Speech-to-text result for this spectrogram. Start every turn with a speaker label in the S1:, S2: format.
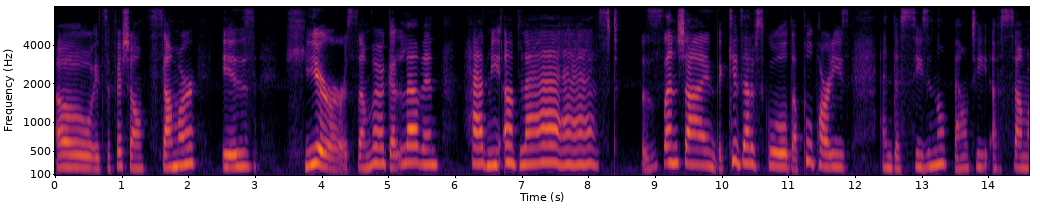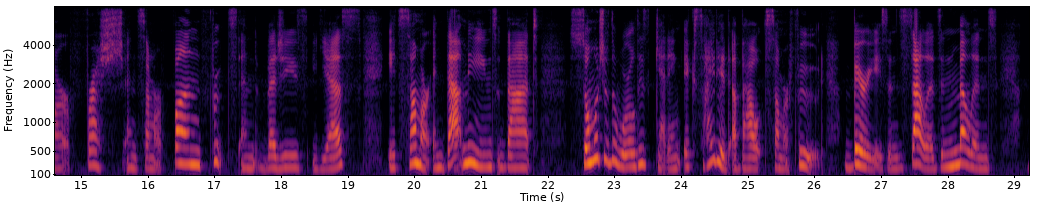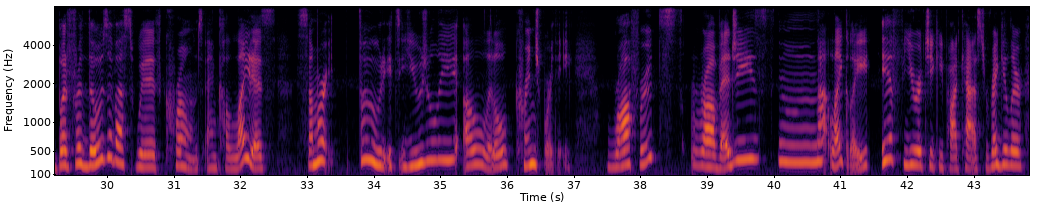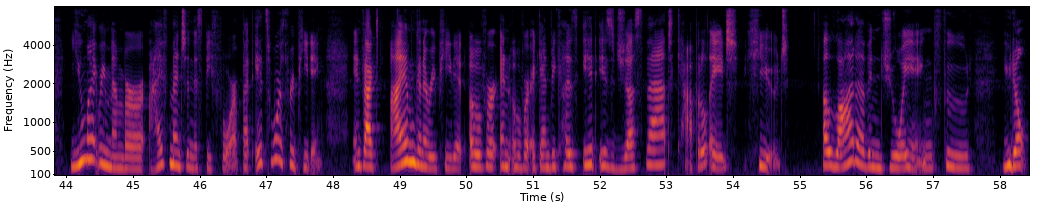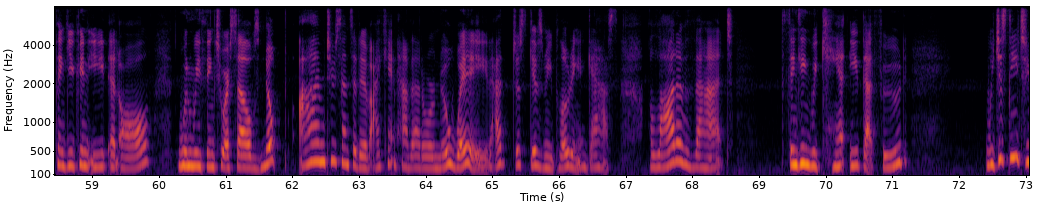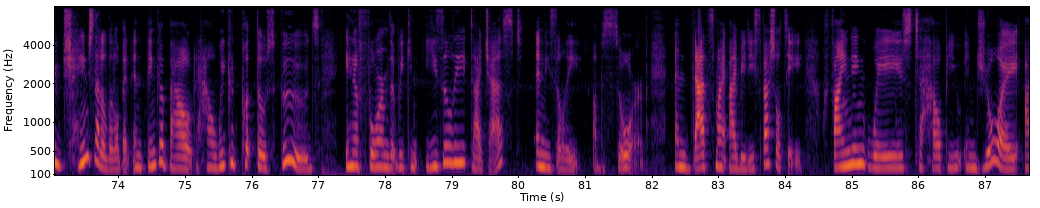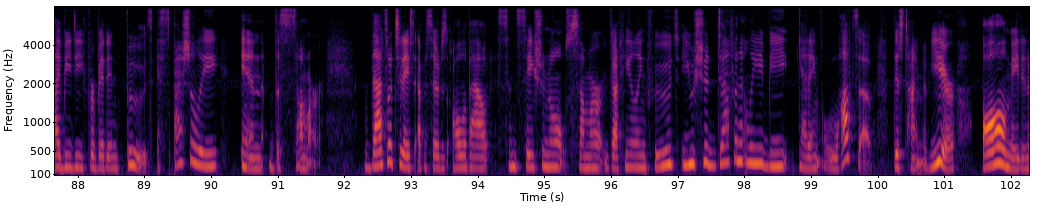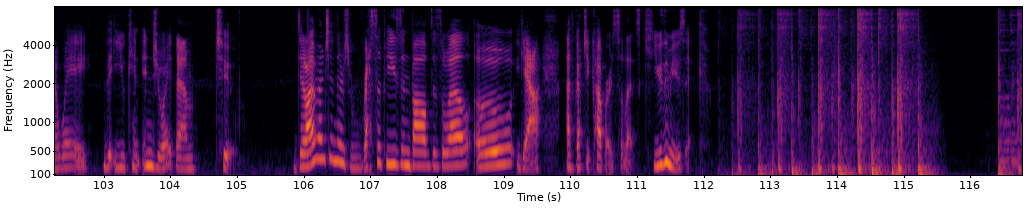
S1: Oh, it's official. Summer is here. Summer Gut lovin', had me a blast. The sunshine, the kids out of school, the pool parties, and the seasonal bounty of summer. Fresh and summer fun, fruits and veggies. Yes, it's summer, and that means that so much of the world is getting excited about summer food berries and salads and melons. But for those of us with Crohn's and colitis, summer food, it's usually a little cringeworthy. Raw fruits, raw veggies, mm, not likely. If you're a Cheeky Podcast regular, you might remember I've mentioned this before, but it's worth repeating. In fact, I am going to repeat it over and over again because it is just that capital H huge. A lot of enjoying food you don't think you can eat at all when we think to ourselves, nope, I'm too sensitive. I can't have that. Or no way. That just gives me bloating and gas. A lot of that thinking we can't eat that food, we just need to change that a little bit and think about how we could put those foods in a form that we can easily digest and easily absorb. And that's my IBD specialty finding ways to help you enjoy IBD forbidden foods, especially in the summer. That's what today's episode is all about sensational summer gut healing foods you should definitely be getting lots of this time of year, all made in a way that you can enjoy them too. Did I mention there's recipes involved as well? Oh, yeah, I've got you covered. So let's cue the music.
